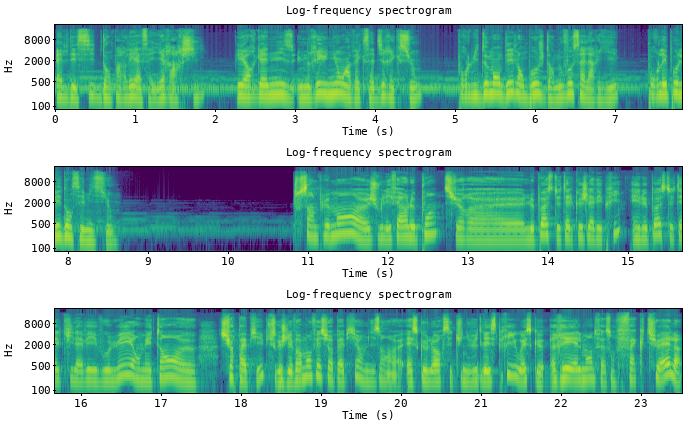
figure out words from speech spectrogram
Elle décide d'en parler à sa hiérarchie et organise une réunion avec sa direction pour lui demander l'embauche d'un nouveau salarié pour l'épauler dans ses missions. Tout simplement, euh, je voulais faire le point sur euh, le poste tel que je l'avais pris et le poste tel qu'il avait évolué en mettant euh, sur papier, puisque je l'ai vraiment fait sur papier en me disant est-ce que l'or c'est une vue de l'esprit ou est-ce que réellement de façon factuelle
